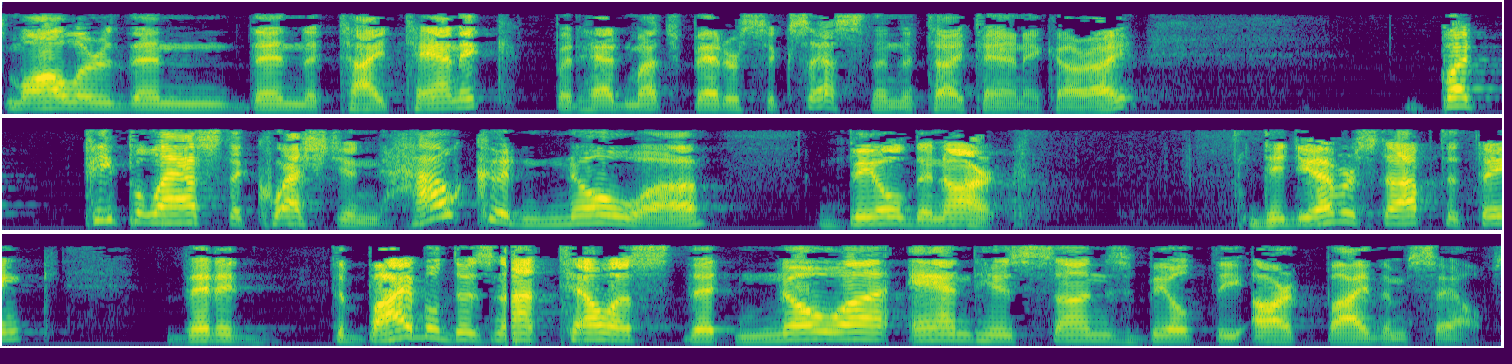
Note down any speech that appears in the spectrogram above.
smaller than, than the Titanic, but had much better success than the Titanic, all right? But people ask the question how could Noah build an ark? Did you ever stop to think that it, the Bible does not tell us that Noah and his sons built the ark by themselves?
